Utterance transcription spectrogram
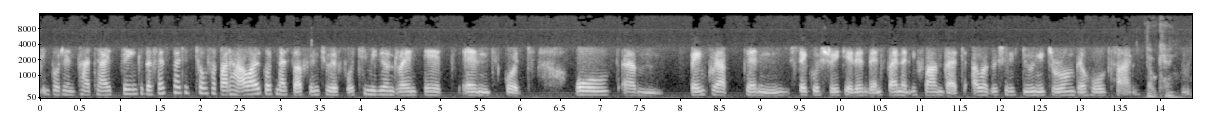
important part. I think the first part it talks about how I got myself into a 40 million rand debt and got all um, bankrupt and sequestrated, and then finally found that I was actually doing it wrong the whole time. Okay. Mm.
